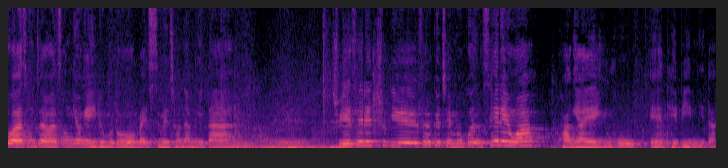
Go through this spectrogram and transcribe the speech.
성부와 성자와 성령의 이름으로 말씀을 전합니다. 주의 세례 축일 설교 제목은 세례와 광야의 유혹의 대비입니다.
